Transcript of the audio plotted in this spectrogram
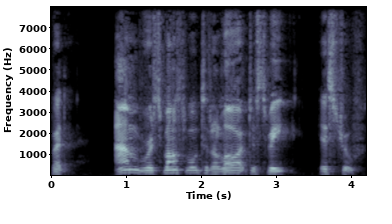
but I'm responsible to the Lord to speak his truth.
